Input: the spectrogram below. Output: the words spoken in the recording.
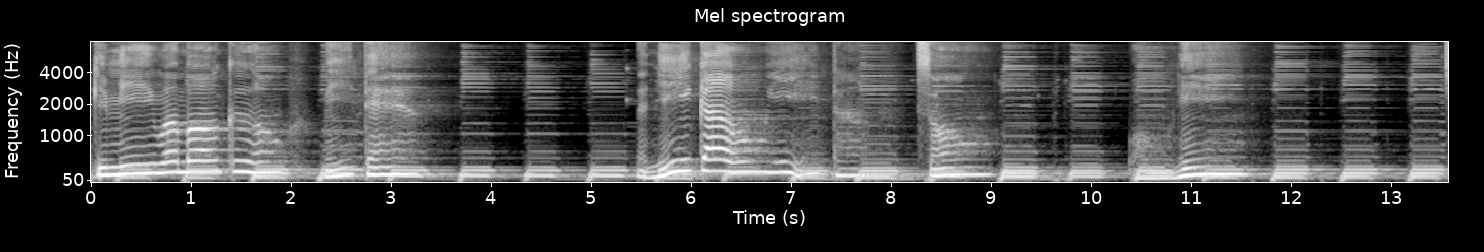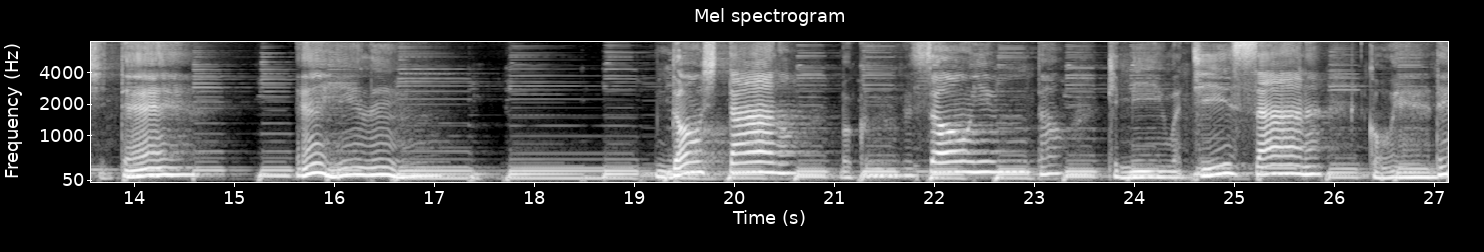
君は僕を見て何かを言ったそうにしている。どうしたの？僕がそう言うと。君は小さな声で。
